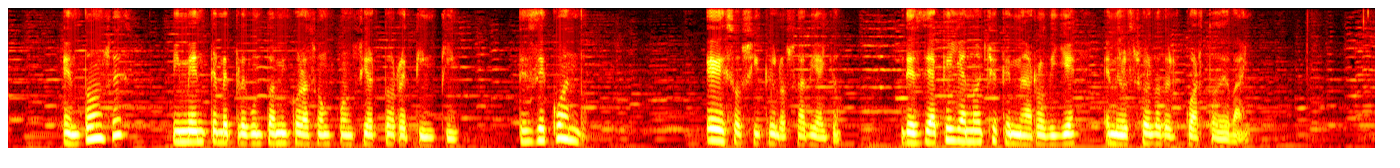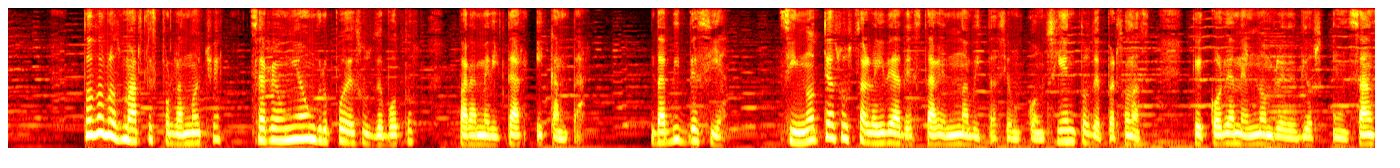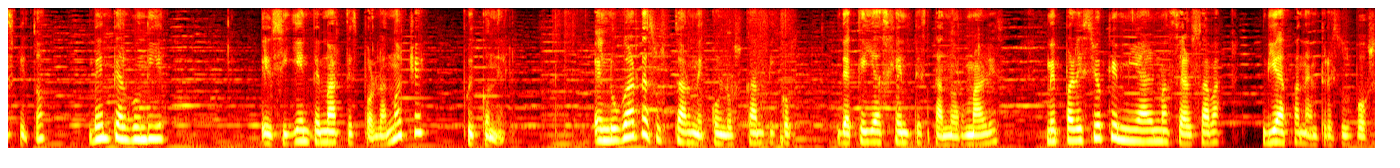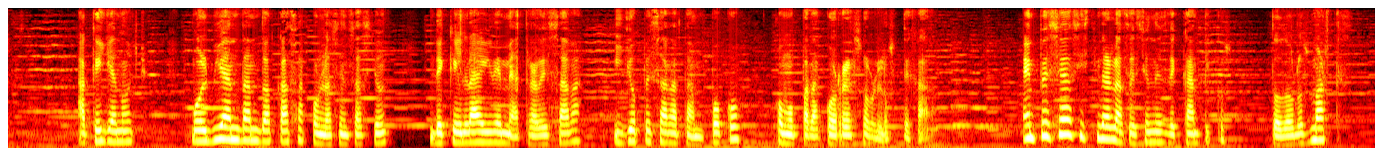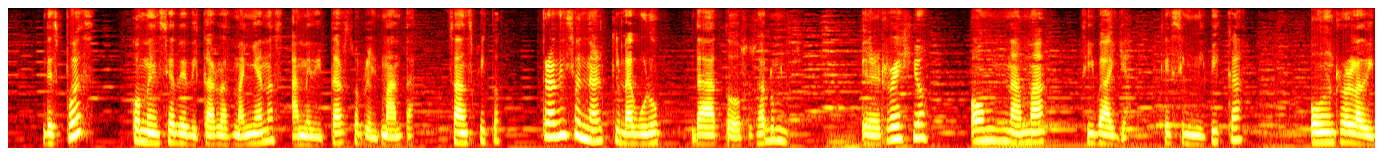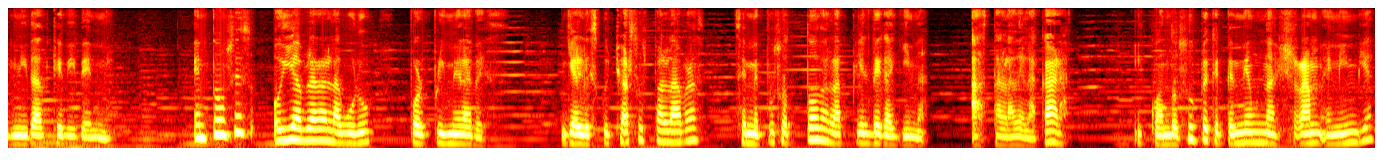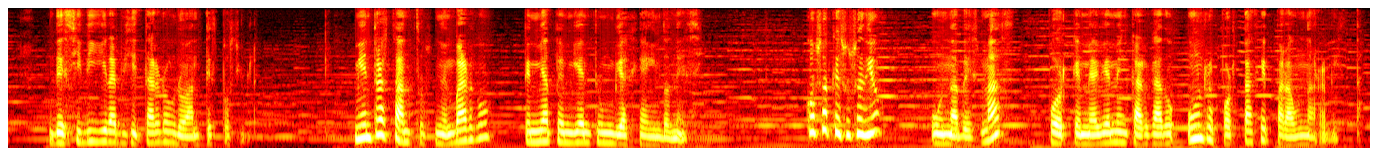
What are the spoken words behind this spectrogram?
Entonces, mi mente le preguntó a mi corazón con cierto retintín, ¿desde cuándo? Eso sí que lo sabía yo, desde aquella noche que me arrodillé en el suelo del cuarto de baño. Todos los martes por la noche se reunía un grupo de sus devotos para meditar y cantar. David decía, si no te asusta la idea de estar en una habitación con cientos de personas que corean el nombre de Dios en sánscrito, vente algún día. El siguiente martes por la noche fui con él. En lugar de asustarme con los cánticos de aquellas gentes tan normales, me pareció que mi alma se alzaba diáfana entre sus voces. Aquella noche Volví andando a casa con la sensación de que el aire me atravesaba y yo pesara tan poco como para correr sobre los tejados. Empecé a asistir a las sesiones de cánticos todos los martes. Después comencé a dedicar las mañanas a meditar sobre el manta sánscrito tradicional que la gurú da a todos sus alumnos, el regio Om Namah Shivaya, que significa honro la dignidad que vive en mí. Entonces oí hablar a la gurú por primera vez, y al escuchar sus palabras se me puso toda la piel de gallina, hasta la de la cara, y cuando supe que tenía una ashram en India, decidí ir a visitarlo lo antes posible. Mientras tanto, sin embargo, tenía pendiente un viaje a Indonesia. Cosa que sucedió, una vez más, porque me habían encargado un reportaje para una revista.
